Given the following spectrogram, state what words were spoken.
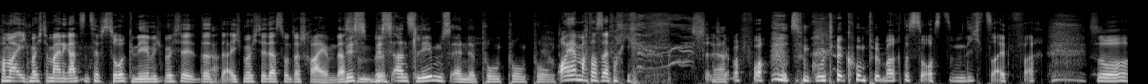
Hammer, ich möchte meine ganzen Tipps zurücknehmen. Ich möchte, da, ich möchte das unterschreiben. Das, Bis, bis ans Lebensende, Punkt, Punkt, Punkt. Oh, er macht das einfach. Stell dir Ja. mal vor, so ein guter Kumpel macht das so aus dem Nichts einfach. So,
